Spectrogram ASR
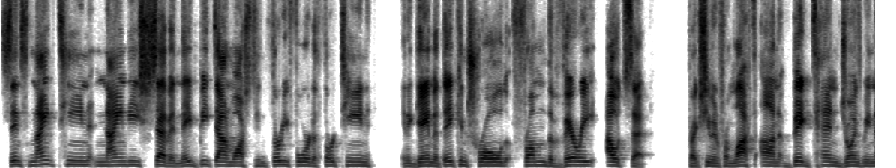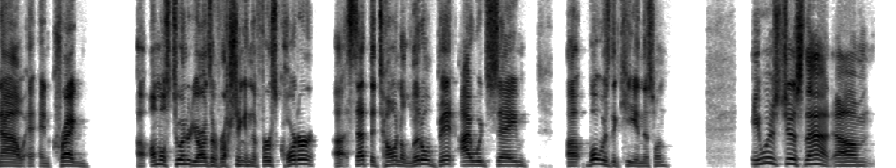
since 1997. They beat down Washington 34 to 13 in a game that they controlled from the very outset. Craig Shemon from Locked On Big Ten joins me now. And, and Craig, uh, almost 200 yards of rushing in the first quarter, uh, set the tone a little bit, I would say. Uh, what was the key in this one? It was just that. Um,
